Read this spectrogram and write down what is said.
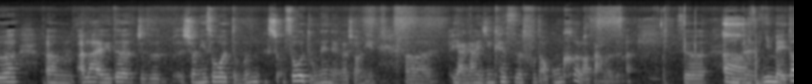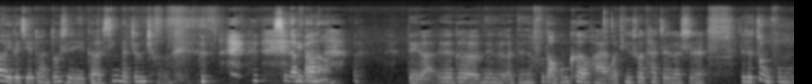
个嗯，阿拉还有得就是小人稍微大稍稍微大眼眼个小人，呃，爷娘已经开始辅导功课了啥物事了。就嗯嗯，你每到一个阶段都是一个新的征程。新的烦恼。对个，那个那个那个辅导功课的话，我听说他这个是，这是中风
